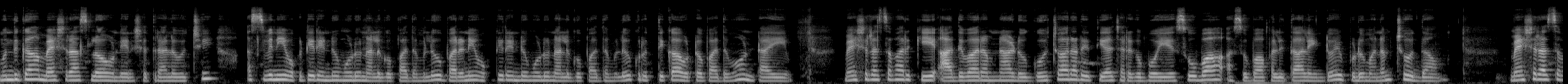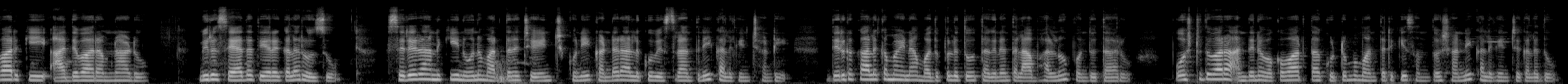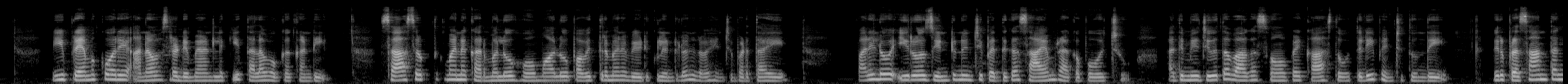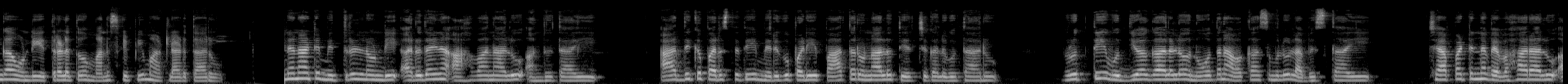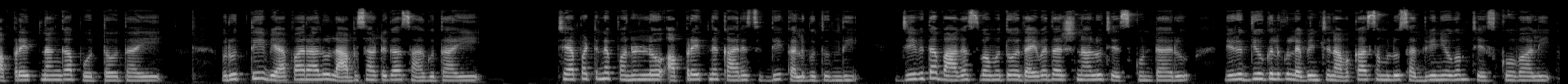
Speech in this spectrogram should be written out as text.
ముందుగా మేషరాశిలో ఉండే నక్షత్రాలు వచ్చి అశ్విని ఒకటి రెండు మూడు నాలుగు పదములు భరణి ఒకటి రెండు మూడు నాలుగు పదములు కృత్తిక ఒకటో పదము ఉంటాయి. మేషరాశి వారికి ఆదివారం నాడు గోచార రీత్యా జరగబోయే శుభ అశుభ ఫలితాలేంటో ఇప్పుడు మనం చూద్దాం. మేషరాశి వారికి ఆదివారం నాడు మీరు సేద తీరగల రోజు. శరీరానికి నూనె మర్దన చేయించుకుని కండరాలకు విశ్రాంతిని కలిగించండి. దీర్ఘకాలికమైన మదుపులతో తగినంత లాభాలను పొందుతారు. పోస్టు ద్వారా అందిన ఒక వార్త కుటుంబం అంతటికీ సంతోషాన్ని కలిగించగలదు. మీ ప్రేమ కోరే అనవసర డిమాండ్లకి తల ఒగ్గకండి. శాస్త్రోక్తమైన కర్మలు హోమాలు పవిత్రమైన వేడుకలు ఇంటిలో నిర్వహించబడతాయి. పనిలో ఈరోజు ఇంటి నుంచి పెద్దగా సాయం రాకపోవచ్చు. అది మీ జీవిత భాగస్వామిపై కాస్త ఒత్తిడి పెంచుతుంది. మీరు ప్రశాంతంగా ఉండి ఇతరులతో మనసు విప్పి మాట్లాడుతారు. చిన్ననాటి మిత్రుల నుండి అరుదైన ఆహ్వానాలు అందుతాయి. ఆర్థిక పరిస్థితి మెరుగుపడి పాత రుణాలు తీర్చగలుగుతారు. వృత్తి ఉద్యోగాలలో నూతన అవకాశములు లభిస్తాయి. చేపట్టిన వ్యవహారాలు అప్రయత్నంగా పూర్తవుతాయి. వృత్తి వ్యాపారాలు లాభసాటుగా సాగుతాయి. చేపట్టిన పనుల్లో అప్రయత్న కార్యసిద్ధి కలుగుతుంది. జీవిత భాగస్వామితో దైవ దర్శనాలు చేసుకుంటారు. నిరుద్యోగులకు లభించిన అవకాశములు సద్వినియోగం చేసుకోవాలి.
